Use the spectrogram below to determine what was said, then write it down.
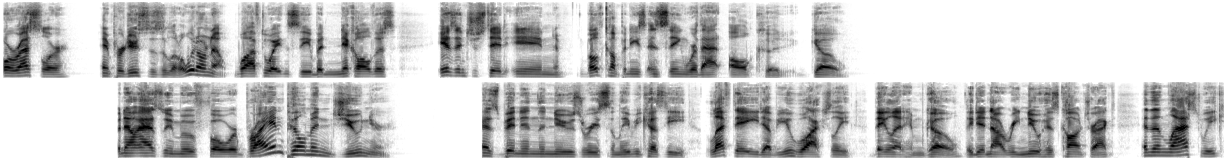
or wrestler and produces a little. We don't know. We'll have to wait and see. But Nick Aldis is interested in both companies and seeing where that all could go. But now, as we move forward, Brian Pillman Jr. has been in the news recently because he left AEW. Well, actually, they let him go. They did not renew his contract. And then last week,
